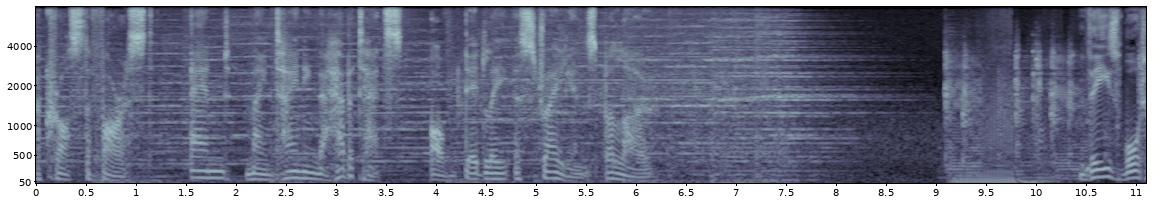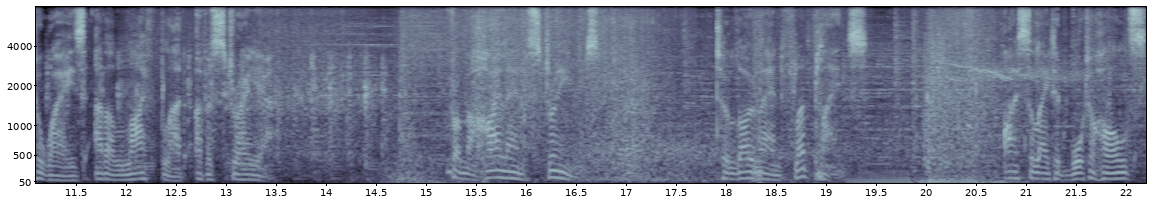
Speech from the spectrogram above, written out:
across the forest and maintaining the habitats of deadly Australians below. These waterways are the lifeblood of Australia. From the highland streams to lowland floodplains, isolated waterholes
